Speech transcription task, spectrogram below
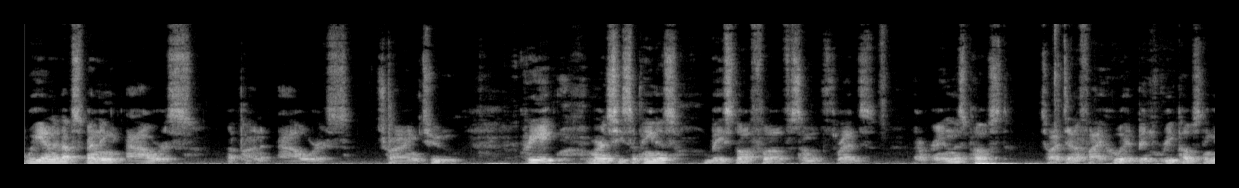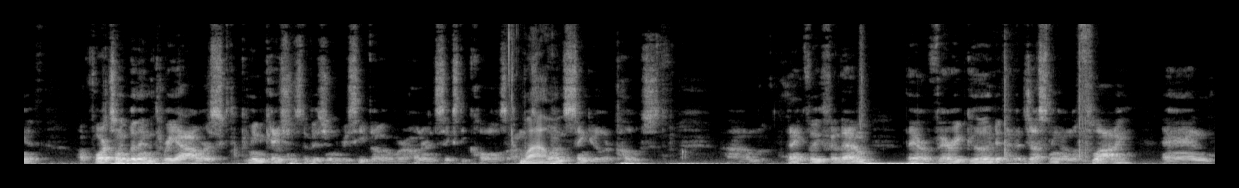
We ended up spending hours upon hours trying to create emergency subpoenas based off of some of the threads that were in this post to identify who had been reposting it. Unfortunately, within three hours, the communications division received over 160 calls on Wow. one singular post. Um, thankfully for them, they are very good at adjusting on the fly. And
